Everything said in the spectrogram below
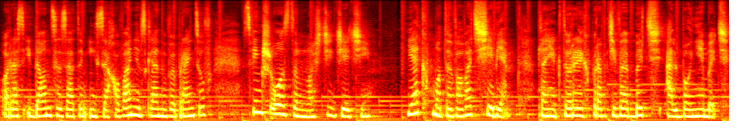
oraz idące za tym ich zachowanie względem wybrańców zwiększyło zdolności dzieci. Jak motywować siebie? Dla niektórych prawdziwe być albo nie być.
